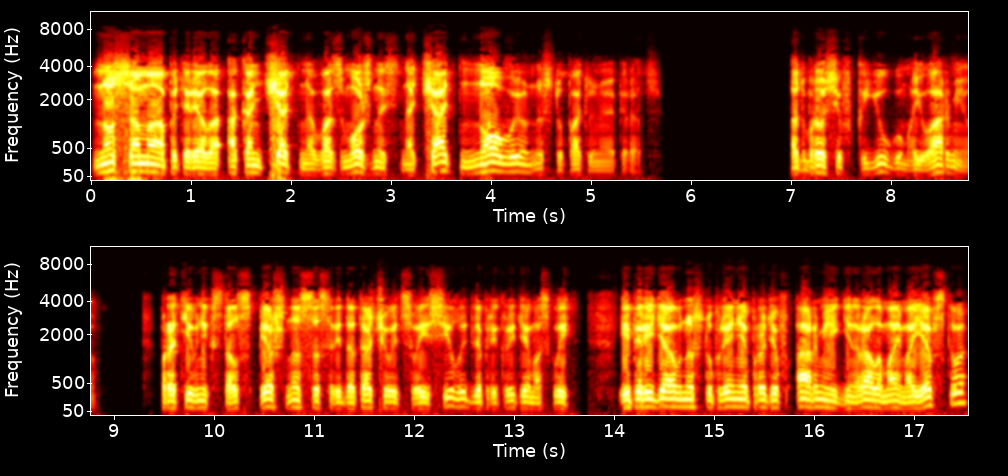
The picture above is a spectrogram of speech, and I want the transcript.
но сама потеряла окончательно возможность начать новую наступательную операцию. Отбросив к югу мою армию, противник стал спешно сосредотачивать свои силы для прикрытия Москвы и, перейдя в наступление против армии генерала Маймаевского,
